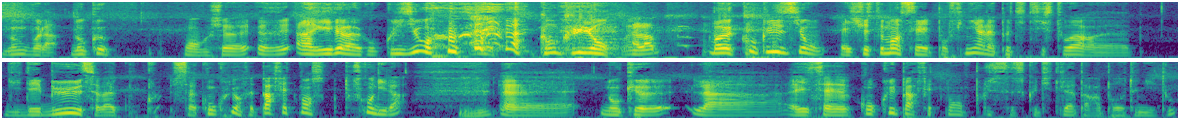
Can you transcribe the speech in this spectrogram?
donc voilà. Donc, euh, bon, je vais arriver à ma conclusion. Concluons. Alors, bon, conclusion. Et justement, c'est pour finir la petite histoire euh, du début, ça, va, conclu- ça conclut en fait parfaitement tout ce qu'on dit là. Mhm. Donc, la, et ça conclut parfaitement en plus ce que tu dis là par rapport au Tony et tout.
